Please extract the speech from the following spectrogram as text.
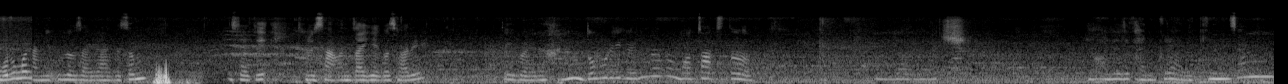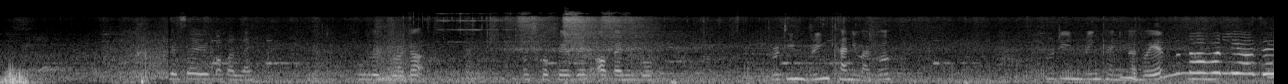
बरु म हामी उल्लो जाइरहेको छौँ। यसलाई चाहिँ थोरै सामान चाहिएको छ अरे। त्यही भएर होइन दौडेको हेर्नु न बच्चा जस्तो। अलिअलि खानेकुराहरू किन्छौँ यो कपाललाई उल्लोबाट उसको favourite up and go protein drink खाने भएको। प्रोटिन ड्रिङ्क खाने भएको हेर्नु न बल्ली अझै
